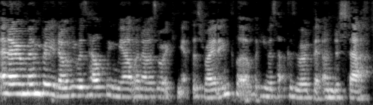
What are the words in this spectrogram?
and I remember, you know, he was helping me out when I was working at this riding club. He was, cause we were a bit understaffed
